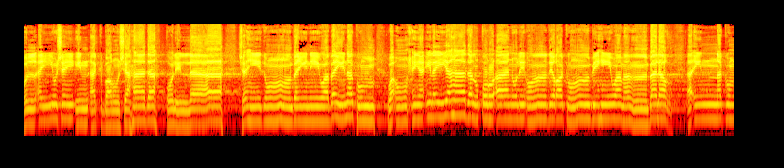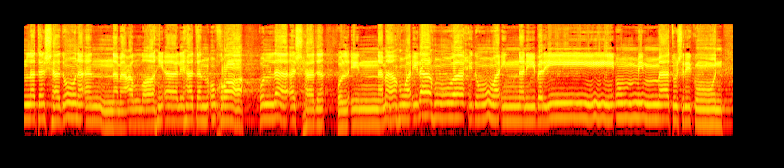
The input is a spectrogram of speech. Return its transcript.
قل اي شيء اكبر شهاده قل الله شهيد بيني وبينكم واوحي الي هذا القران لانذركم به ومن بلغ ائنكم لتشهدون ان مع الله الهه أخرى قل لا اشهد قل انما هو اله واحد وانني بريء مما تشركون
